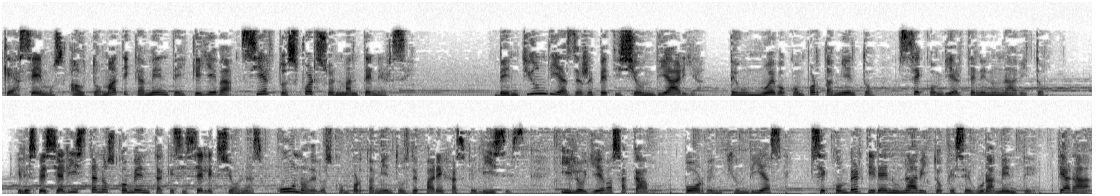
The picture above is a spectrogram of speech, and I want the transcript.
que hacemos automáticamente y que lleva cierto esfuerzo en mantenerse. 21 días de repetición diaria de un nuevo comportamiento se convierten en un hábito. El especialista nos comenta que si seleccionas uno de los comportamientos de parejas felices y lo llevas a cabo por 21 días, se convertirá en un hábito que seguramente te hará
